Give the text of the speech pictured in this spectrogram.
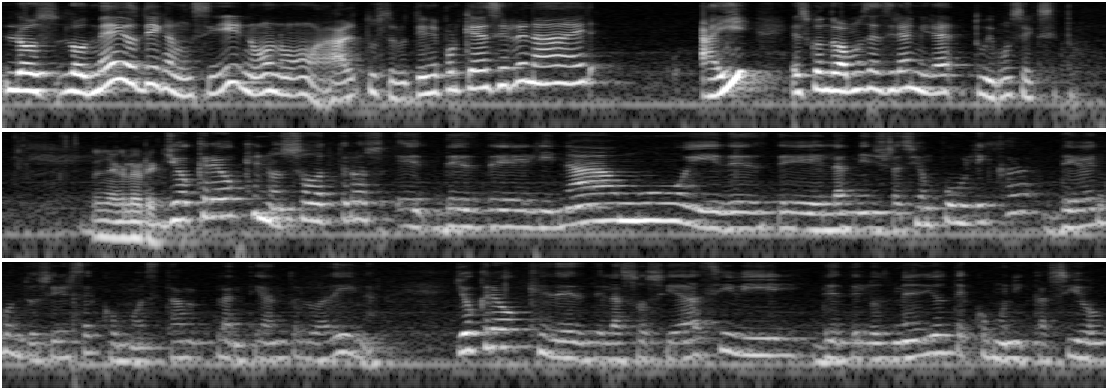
los, los medios digan, sí, no, no, alto, usted no tiene por qué decirle nada a ella, ahí es cuando vamos a decir, ay, mira, tuvimos éxito. Doña Gloria. Yo creo que nosotros, eh, desde el INAMU y desde la administración pública, deben conducirse como están planteándolo Adina. Yo creo que desde la sociedad civil, desde los medios de comunicación,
